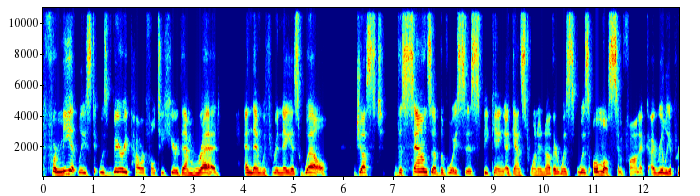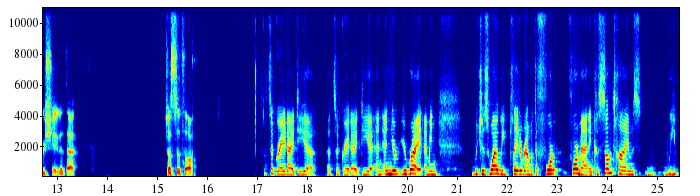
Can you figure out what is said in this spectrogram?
for me at least, it was very powerful to hear them read, and then with Renee as well, just the sounds of the voices speaking against one another was was almost symphonic. I really appreciated that. Just a thought. That's a great idea. That's a great idea. And and you're you're right. I mean, which is why we played around with the for, formatting because sometimes we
